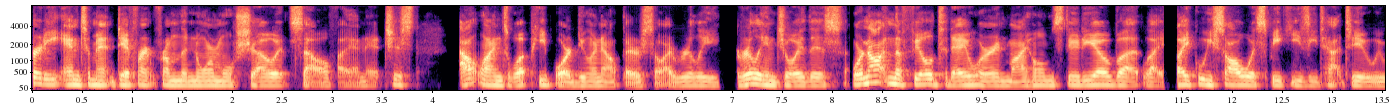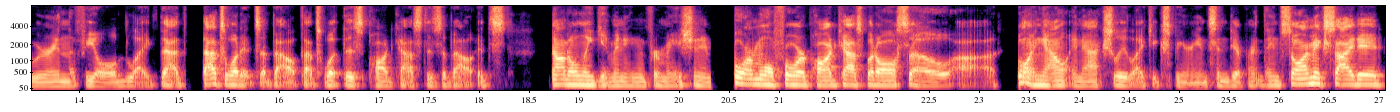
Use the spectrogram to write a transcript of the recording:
pretty intimate different from the normal show itself and it just outlines what people are doing out there. So I really, really enjoy this. We're not in the field today. We're in my home studio, but like, like we saw with Speakeasy Tattoo, we were in the field. Like that, that's what it's about. That's what this podcast is about. It's not only giving information and formal for podcast, but also uh, going out and actually like experiencing different things. So I'm excited.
